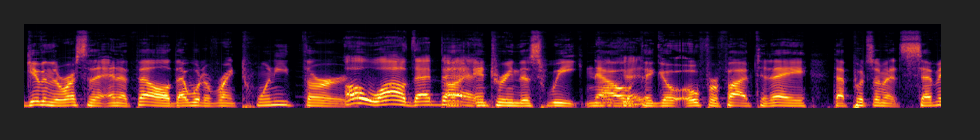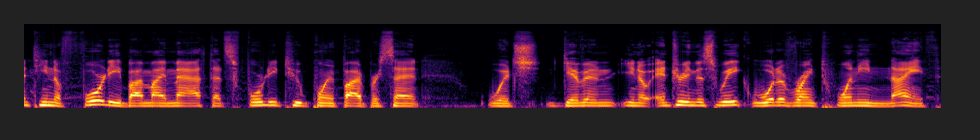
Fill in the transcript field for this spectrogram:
given the rest of the NFL, that would have ranked 23rd. Oh, wow, that Uh, bad. entering this week. Now Okay. they go 0 for 5 today. That puts them at 17 of 40 by my math. That's 42.5%, which, given, you know, entering this week, would have ranked 29th,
